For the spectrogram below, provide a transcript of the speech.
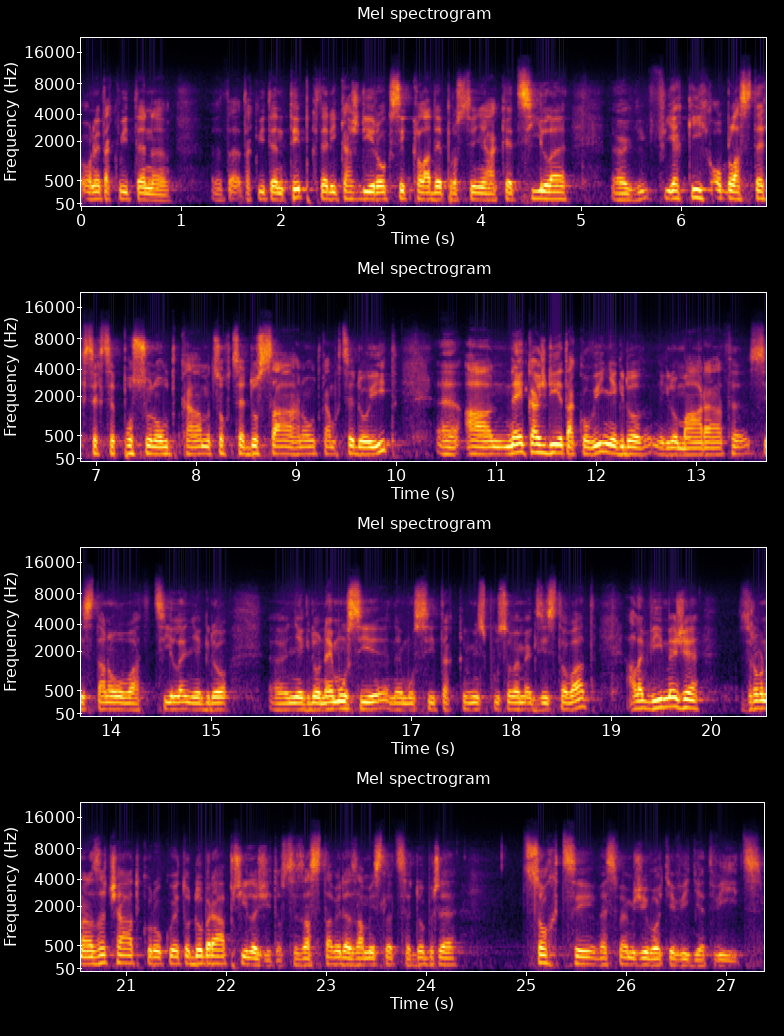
on je takový ten, takový ten typ, který každý rok si klade prostě nějaké cíle v jakých oblastech se chce posunout kam, co chce dosáhnout, kam chce dojít. Eh, a ne každý je takový, někdo, někdo má rád si stanovovat cíle, někdo, eh, někdo nemusí, nemusí takovým způsobem existovat, ale víme, že zrovna na začátku roku je to dobrá příležitost se zastavit a zamyslet se dobře, co chci ve svém životě vidět víc.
